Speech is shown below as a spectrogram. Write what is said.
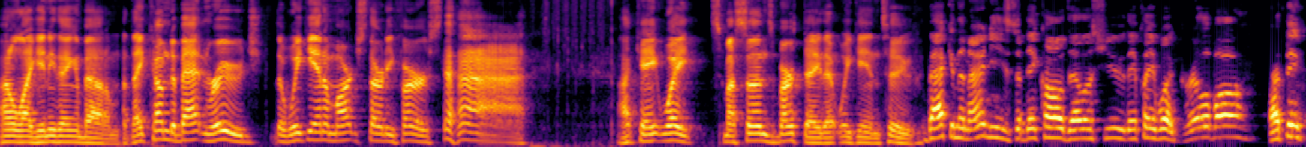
I don't like anything about them. They come to Baton Rouge the weekend of March 31st. I can't wait. It's my son's birthday that weekend, too. Back in the '90s, they called LSU. They played what Gorilla Ball. I think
